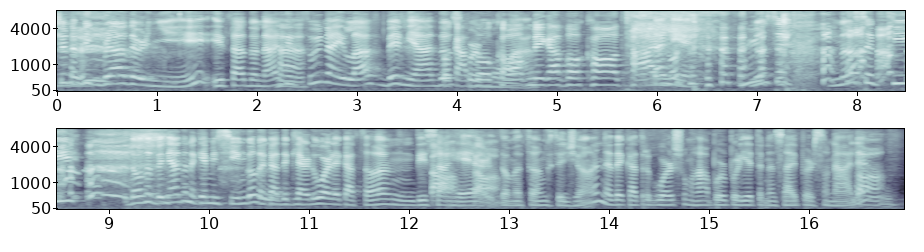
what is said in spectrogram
që në Big Brother 1 i tha Donaldi thuj naj llaf Beniadës po për mua. Po ka vokat, me ka vokat, hajmo. Tani, nëse nëse ti domethënë Beniadën e kemi single e ka mm. deklaruar e ka thënë disa herë, domethënë këtë gjën, edhe ka treguar shumë hapur për jetën e saj personale. Po.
